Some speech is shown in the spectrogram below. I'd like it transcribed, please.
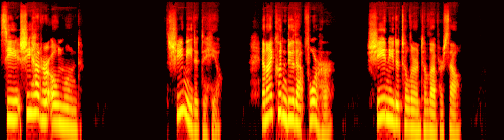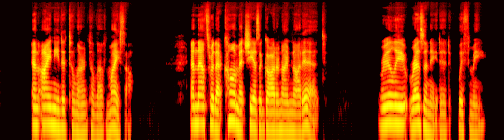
See, she had her own wound. She needed to heal. And I couldn't do that for her. She needed to learn to love herself. And I needed to learn to love myself. And that's where that comment, she has a God and I'm not it, really resonated with me.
